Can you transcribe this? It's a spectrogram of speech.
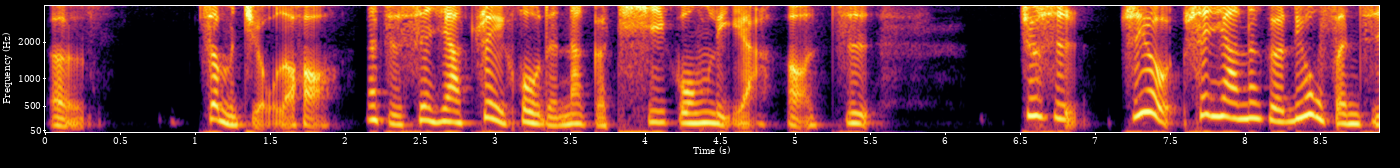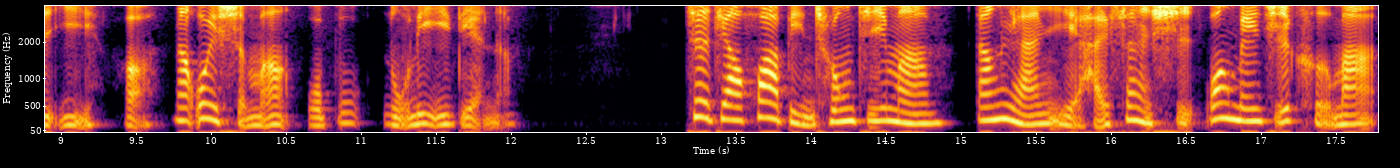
呃这么久了哈，那只剩下最后的那个七公里啊，哦，只就是只有剩下那个六分之一啊，那为什么我不努力一点呢？这叫画饼充饥吗？当然也还算是，望梅止渴吗？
